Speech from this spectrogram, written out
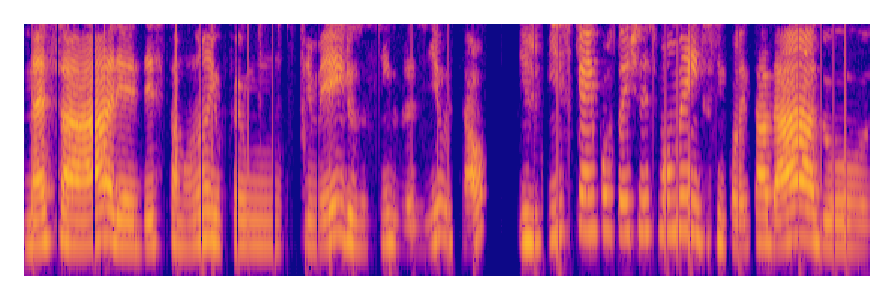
nessa área desse tamanho, foi um dos primeiros assim do Brasil e tal. E isso que é importante nesse momento, assim, coletar dado,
